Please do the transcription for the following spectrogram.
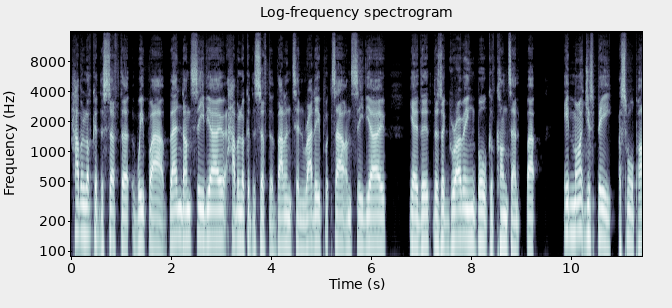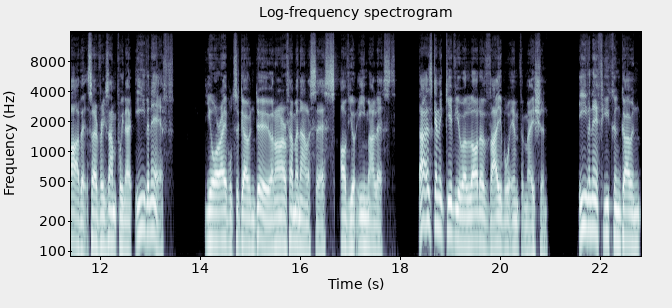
have a look at the stuff that we put out Blend on CVO. Have a look at the stuff that Valentin Radu puts out on CVO. You know, the, there's a growing bulk of content, but it might just be a small part of it. So, for example, you know, even if you are able to go and do an RFM analysis of your email list. That is going to give you a lot of valuable information. Even if you can go and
